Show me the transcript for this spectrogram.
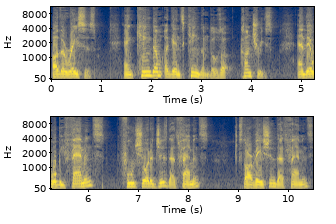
other races, and kingdom against kingdom, those are countries. And there will be famines food shortages, that's famines, starvation, that's famines,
